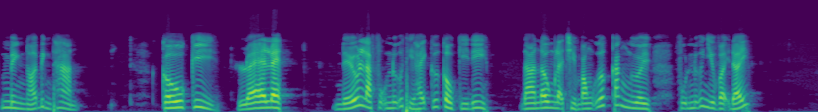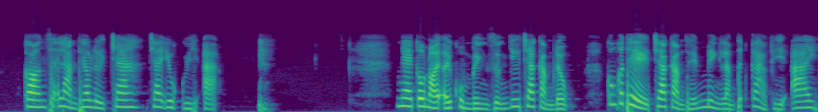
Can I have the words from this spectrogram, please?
Mình nói bình thản. Cầu kỳ, loe loẹt. Nếu là phụ nữ thì hãy cứ cầu kỳ đi. Đàn ông lại chỉ mong ước các người phụ nữ như vậy đấy. Con sẽ làm theo lời cha, cha yêu quý ạ. Nghe câu nói ấy của mình dường như cha cảm động. Cũng có thể cha cảm thấy mình làm tất cả vì ai.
